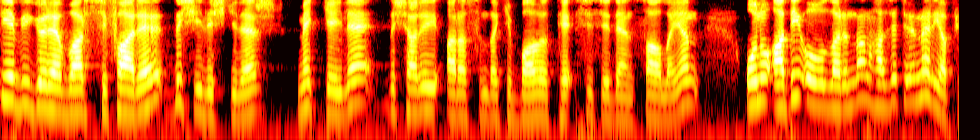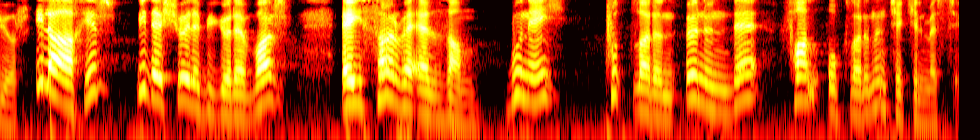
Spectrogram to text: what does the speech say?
diye bir görev var sifare dış ilişkiler Mekke ile dışarı arasındaki bağı tesis eden sağlayan onu Adi oğullarından Hazreti Ömer yapıyor. İla ahir bir de şöyle bir görev var Eysar ve Elzam bu ney? Putların önünde fal oklarının çekilmesi.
